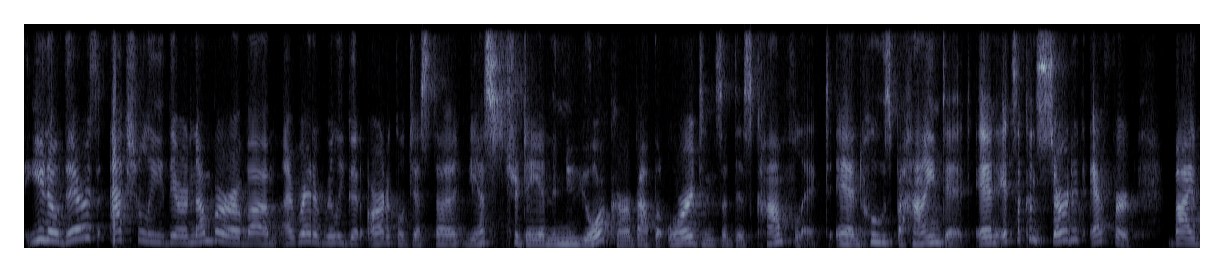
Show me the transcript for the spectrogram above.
you know there's actually there are a number of um, i read a really good article just uh, yesterday in the new yorker about the origins of this conflict and who's behind it. And it's a concerted effort by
